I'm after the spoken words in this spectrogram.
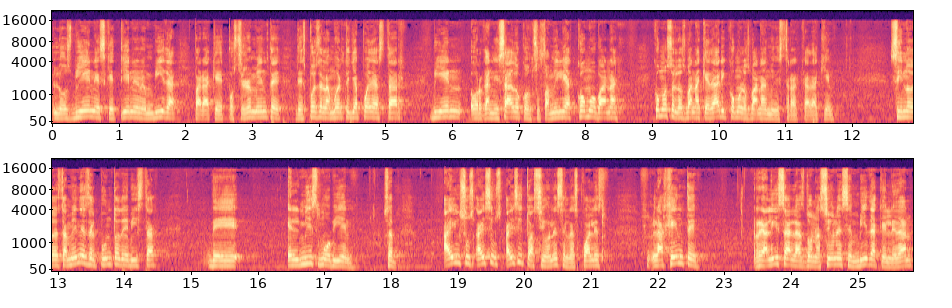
los bienes que tienen en vida para que posteriormente, después de la muerte, ya pueda estar bien organizado con su familia, cómo, van a, cómo se los van a quedar y cómo los van a administrar cada quien. Sino también desde el punto de vista de el mismo bien. O sea, hay, hay, hay situaciones en las cuales la gente realiza las donaciones en vida que le dan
